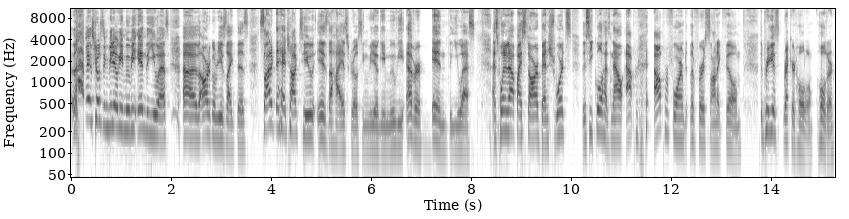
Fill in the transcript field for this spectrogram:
The highest grossing video game movie in the US. Uh, the article reads like this Sonic the Hedgehog 2 is the highest grossing video game movie ever in the US. As pointed out by star Ben Schwartz, the sequel has now out- outperformed the first Sonic film, the previous record holder. holder.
